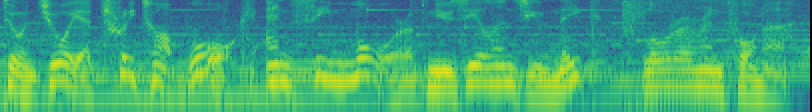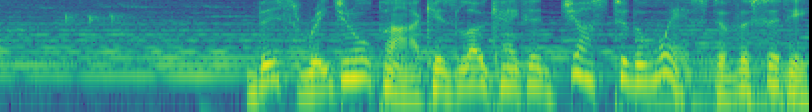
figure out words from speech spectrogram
to enjoy a treetop walk and see more of New Zealand's unique flora and fauna. This regional park is located just to the west of the city.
